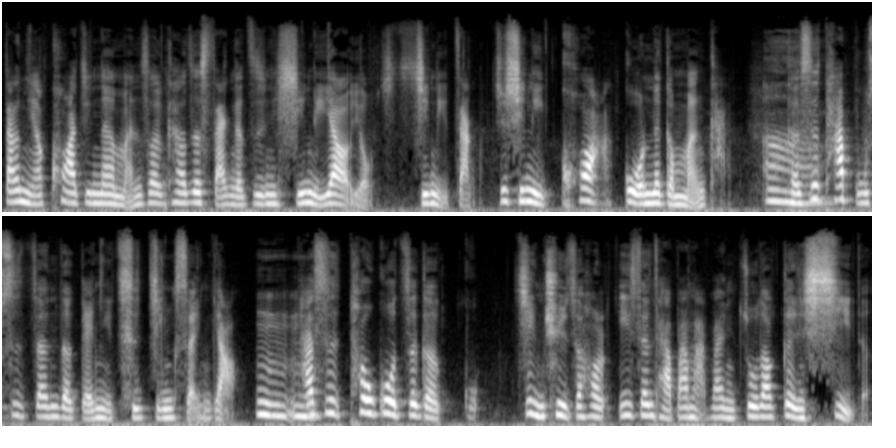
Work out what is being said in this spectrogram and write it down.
当你要跨进那个门的时候，你看到这三个字，你心里要有心理障，就心里跨过那个门槛。嗯可是他不是真的给你吃精神药，嗯嗯，他是透过这个过进去之后，医生才有办法帮你做到更细的。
